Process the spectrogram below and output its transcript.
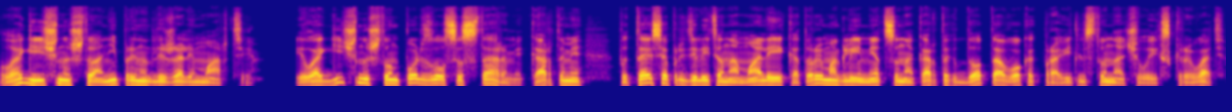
Логично, что они принадлежали Марти. И логично, что он пользовался старыми картами, пытаясь определить аномалии, которые могли иметься на картах до того, как правительство начало их скрывать.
